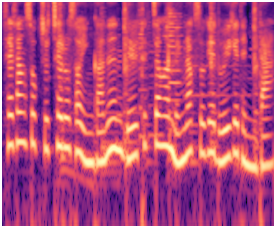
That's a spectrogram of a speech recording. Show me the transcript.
세상 속 주체로서 인간은 늘 특정한 맥락 속에 놓이게 됩니다.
